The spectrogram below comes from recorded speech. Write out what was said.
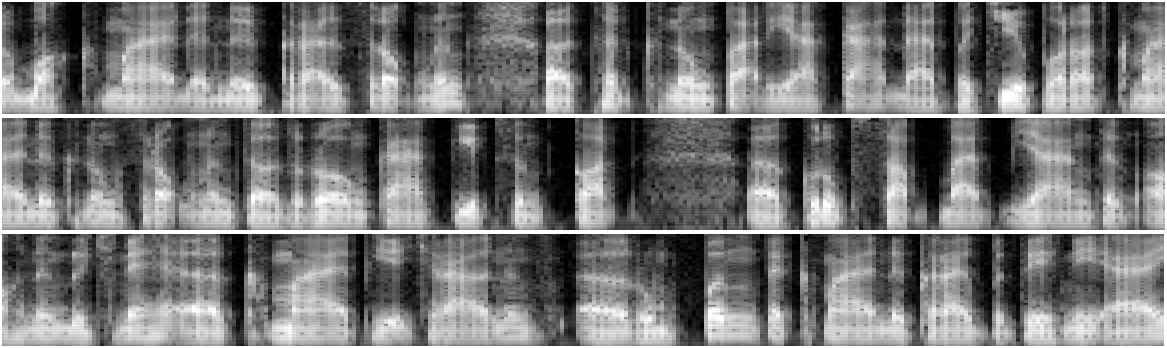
របស់ខ្មែរដែលនៅក្រៅស្រុកនឹងស្ថិតក្នុងបរិយាកាសដែលប្រជាពលរដ្ឋខ្មែរនៅក្នុងស្រុកនឹងទៅរងការគៀបសង្កត់គ្រប់សពបែបយ៉ាងទាំងអស់នឹងដូច្នេះខ្មែរភាគច្រើននឹងរំពឹងតែខ្មែរនៅក្រៅប្រទេសនេះឯង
